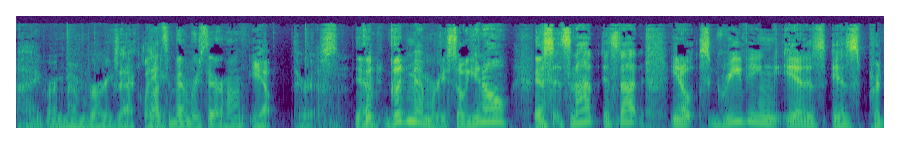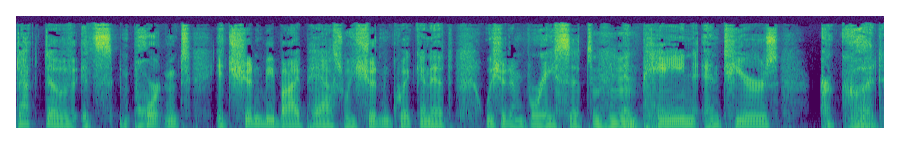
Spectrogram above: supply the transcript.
I remember exactly. Lots of memories there, huh? Yep, there is. Yeah. Good good memory. So you know, Yeah. it's, it's not it's not you know grieving is is productive. It's important. It shouldn't be bypassed. We shouldn't quicken it. We should embrace it. Mm-hmm. And pain and tears are good.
